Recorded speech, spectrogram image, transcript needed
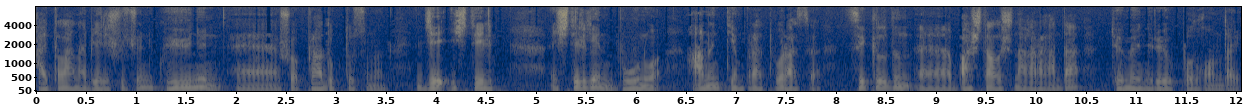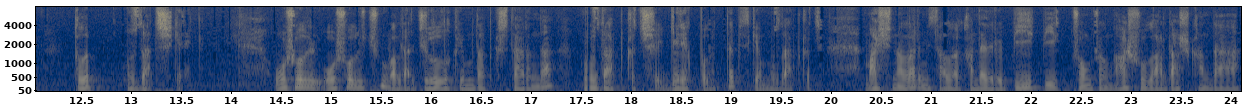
кайталана бериш үчүн күйүүнүн ошо продуктусунун же иштелип иштелген бууну анын температурасы циклдын э, башталышына караганда төмөнүрөөк болгондой кылып муздатыш керек. Ошол ошол үчүн балдар жылуулук кыймылдаткычтарында муздаткыч керек болот да бизге муздаткыч. Машиналар мисалы кандайдыр бир бийик бийик чоң чоң ашууларды ашканда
